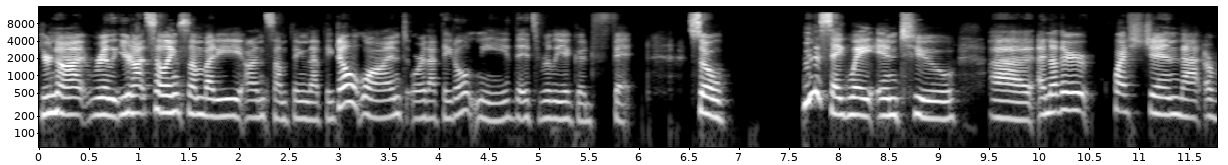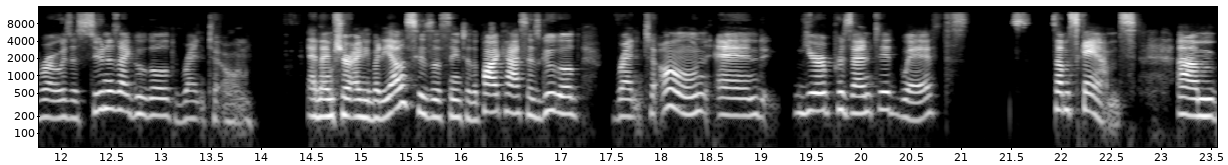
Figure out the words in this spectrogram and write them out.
You're not really you're not selling somebody on something that they don't want or that they don't need. It's really a good fit. So i'm going to segue into uh, another question that arose as soon as i googled rent to own and i'm sure anybody else who's listening to the podcast has googled rent to own and you're presented with some scams um,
